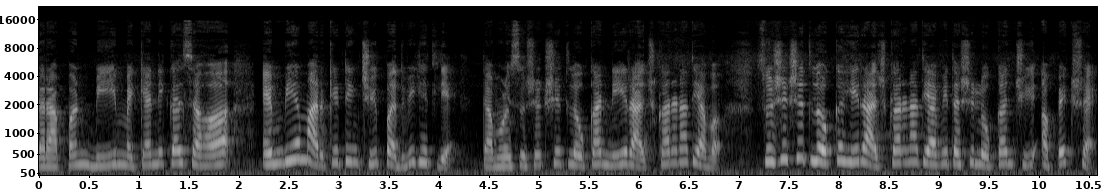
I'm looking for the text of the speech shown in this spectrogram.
तर आपण बी मेकॅनिकलसह एम बी ए मार्केटिंगची पदवी घेतली आहे. त्यामुळे सुशिक्षित लोकांनी राजकारणात यावं. सुशिक्षित लोकही राजकारणात यावीत अशी लोकांची अपेक्षा आहे.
